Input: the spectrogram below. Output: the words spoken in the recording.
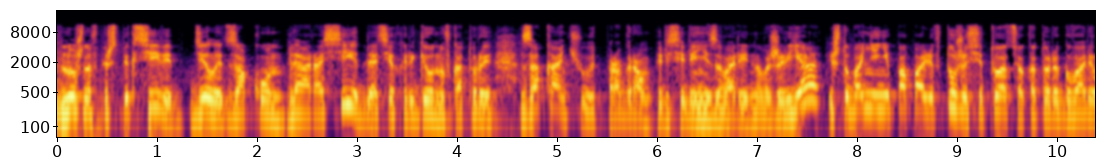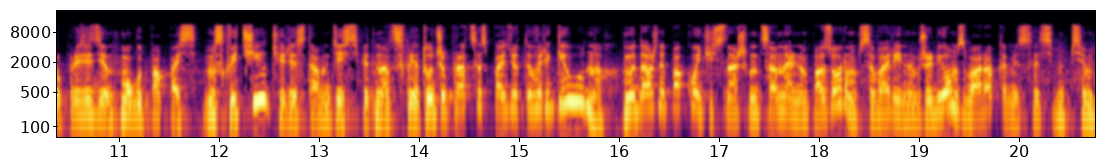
Нужно в перспективе делать закон для России, для тех регионов, которые заканчивают программу переселения из аварийного жилья, и чтобы они не попали в ту же ситуацию, о которой говорил президент, могут попасть москвичи через там 10-15 лет. Тот же процесс пойдет и в регионах. Мы должны покончить с нашим национальным позором, с аварийным жильем, с бараками, с этим всем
